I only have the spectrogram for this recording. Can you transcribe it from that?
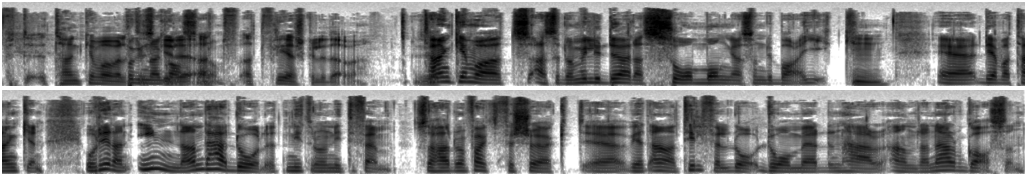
För tanken var väl att, skulle, att, att, fler skulle dö? Tanken var att alltså, de ville döda så många som det bara gick. Mm. Eh, det var tanken. Och redan innan det här dådet, 1995, så hade de faktiskt försökt eh, vid ett annat tillfälle då, då med den här andra nervgasen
